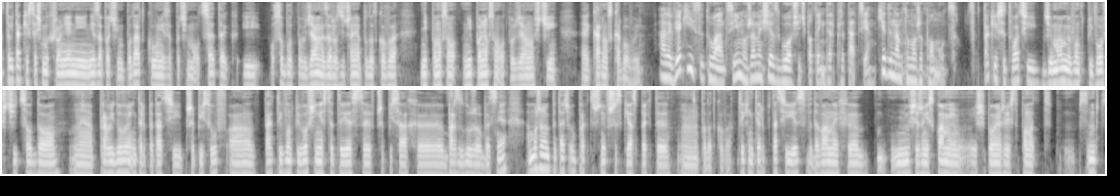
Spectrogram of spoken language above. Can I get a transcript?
to i tak jesteśmy chronieni, nie zapłacimy podatku, nie zapłacimy odsetek i osoby odpowiedzialne za rozliczenia podatkowe nie, ponoszą, nie poniosą odpowiedzialności e, karno-skarbowej. Ale w jakiej sytuacji możemy się zgłosić po tę interpretację? Kiedy nam to może pomóc? W takiej sytuacji, gdzie mamy wątpliwości co do e, prawidłowej interpretacji przepisów, a ta, tych wątpliwości niestety jest w przepisach e, bardzo dużo obecnie, a możemy pytać o praktycznie wszystkie aspekty mm, podatkowe. Tych interpretacji jest wydawanych, e, myślę, że nie skłamię, jeśli powiem, że jest to ponad,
